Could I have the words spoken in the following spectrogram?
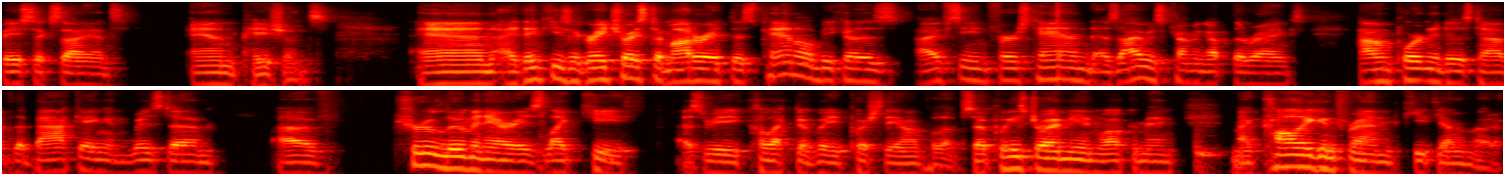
basic science and patients. And I think he's a great choice to moderate this panel because I've seen firsthand as I was coming up the ranks, how important it is to have the backing and wisdom of true luminaries like Keith as we collectively push the envelope. So please join me in welcoming my colleague and friend, Keith Yamamoto.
